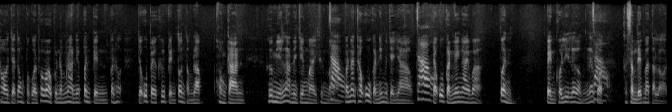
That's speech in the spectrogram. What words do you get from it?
เขาจะต้องประกวดเพราะว่าคุณอำนาจเนี่ยเปิ้นเป็นเปิ้นจะอู้ไปคือเป็นต้นตำรับของการคือมีลาบในเชียงใหม่ขึ้นมา เจ้า เพราะฉะนั้นถ้าอู้กันนี้มันจะยาว เจ้าแต่อู้กันง่าย ๆ ว่า เปิ้นเป็นคนริเริ่มแล้วก็เจ้าสำเร็จมาตลอด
